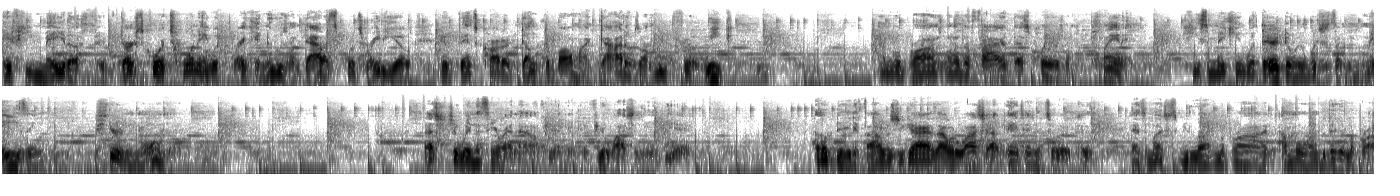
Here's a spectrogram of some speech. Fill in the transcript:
if he made a if Dirk scored 20 with breaking news on Dallas Sports Radio, if Vince Carter dunked the ball, my God, it was on loop for a week. And LeBron's one of the five best players on the planet. He's making what they're doing, which is amazing, pure normal. That's what you're witnessing right now if you're, if you're watching the NBA. Update, if I was you guys, I would watch it. I'd pay attention to it because as much as we love LeBron, I'm one of the bigger LeBron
